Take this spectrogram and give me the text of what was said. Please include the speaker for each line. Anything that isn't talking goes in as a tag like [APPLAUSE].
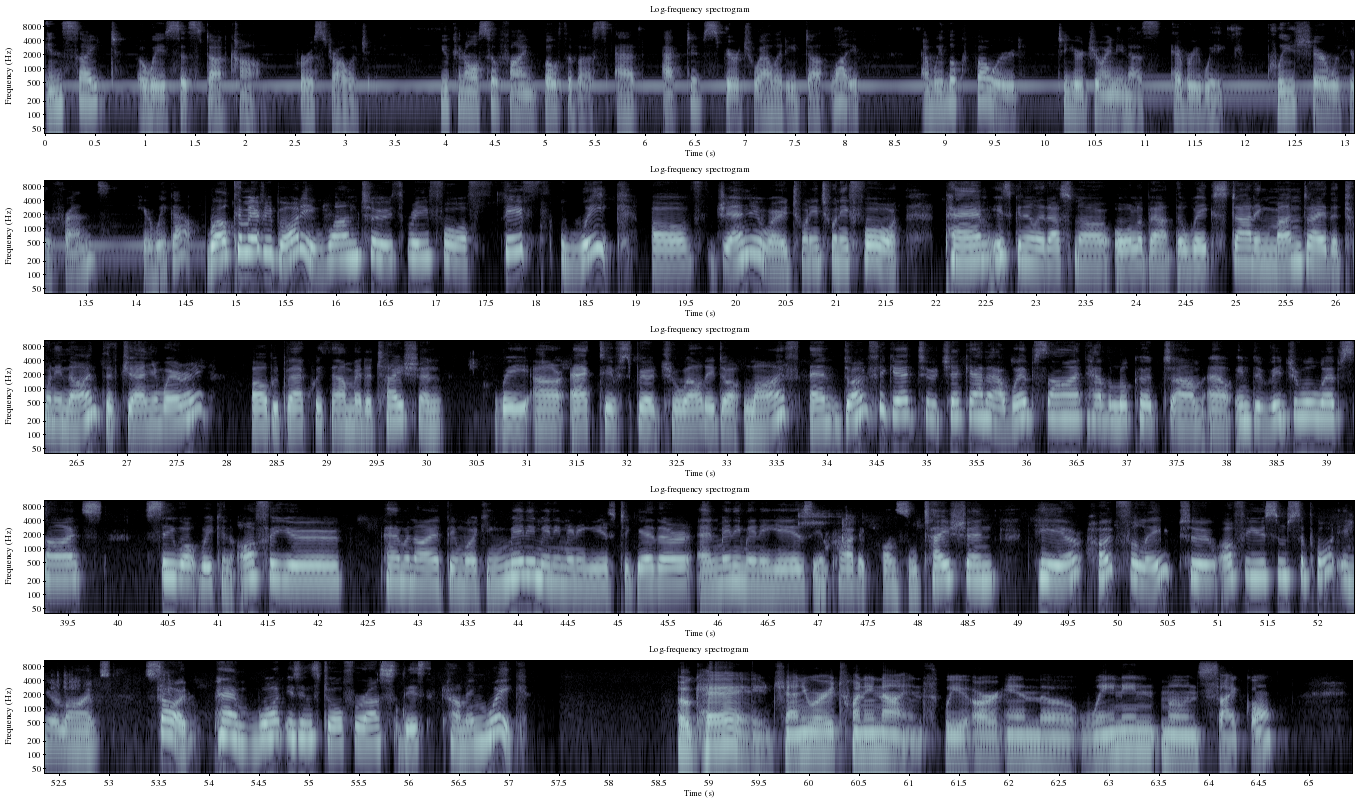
Speaker 1: insightoasis.com for astrology. You can also find both of us at activespirituality.life, and we look forward to your joining us every week. Please share with your friends. Here we go.
Speaker 2: Welcome, everybody. One, two, three, four, fifth week of January 2024. Pam is going to let us know all about the week starting Monday, the 29th of January I'll be back with our meditation. We are activespirituality.life. And don't forget to check out our website, have a look at um, our individual websites, see what we can offer you. Pam and I have been working many, many, many years together and many, many years in private consultation here, hopefully, to offer you some support in your lives. So, Pam, what is in store for us this coming week?
Speaker 1: Okay, January 29th, we are in the waning moon cycle,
